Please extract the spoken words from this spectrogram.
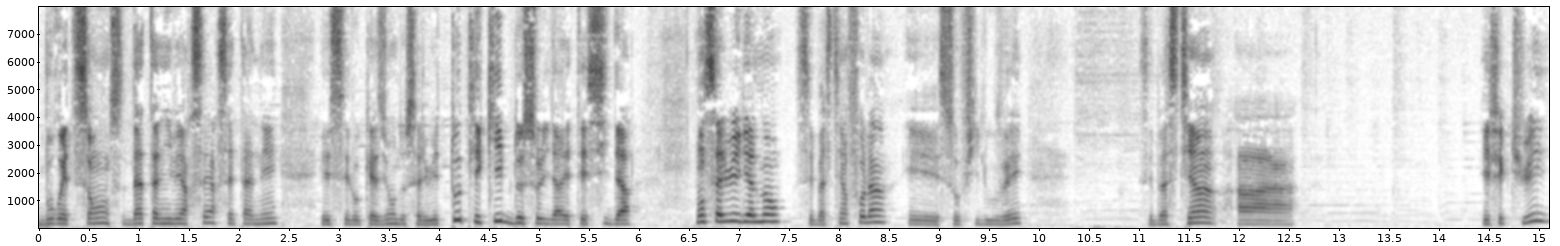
bourré de sens, date anniversaire cette année et c'est l'occasion de saluer toute l'équipe de Solidarité SIDA. On salue également Sébastien Follin et Sophie Louvet. Sébastien a effectué,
